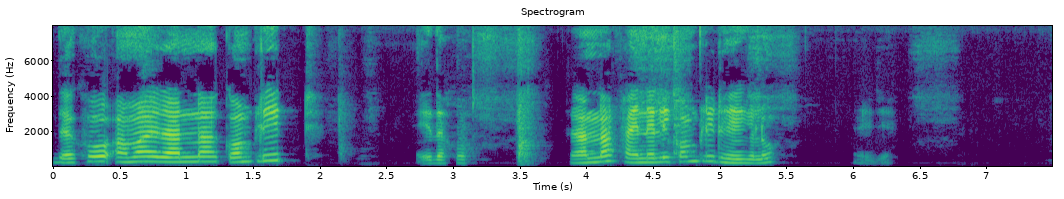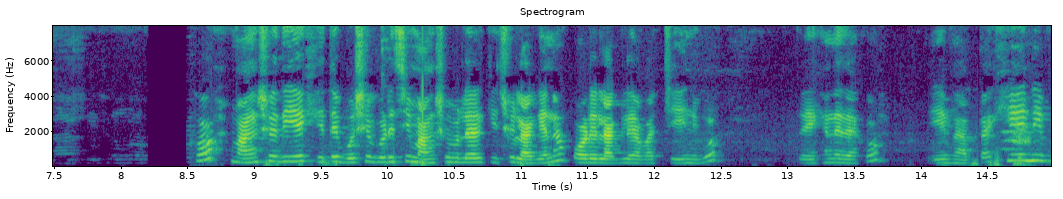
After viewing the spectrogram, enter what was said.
দেখো, আমার রান্না কমপ্লিট। এই দেখো, রান্না ফাইনালি কমপ্লিট হয়ে গেল। এই যে। দেখো, মাংস দিয়ে খেতে বসে পড়েছি, মাংস হলে আর কিছু লাগে না, পরে লাগলে আবার চেয়ে নিব। তো এখানে দেখো, এই ভাতটা খেয়ে নিব,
